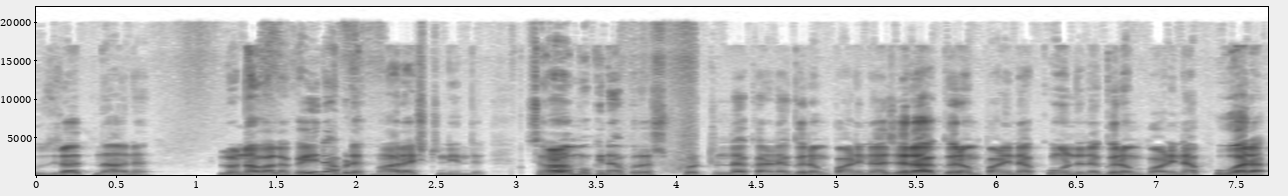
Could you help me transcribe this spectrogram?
ગુજરાતના અને લોનાવાલા કહીએ ને આપણે મહારાષ્ટ્રની અંદર. જ્વાળામુખીના પ્રસ્ફોટનના કારણે ગરમ પાણીના જરા ગરમ પાણીના કુંડ અને ગરમ પાણીના ફુવારા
